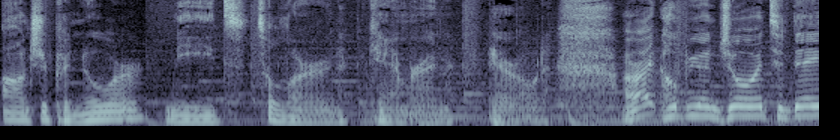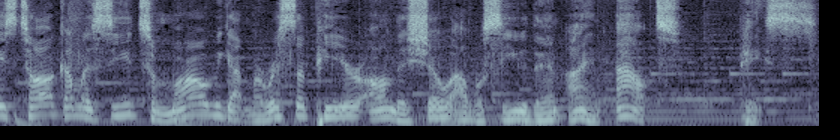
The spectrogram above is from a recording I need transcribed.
Entrepreneur Needs to Learn. Cameron Herold. All right. Hope you enjoyed today's talk. I'm going to see you tomorrow. We got Marissa Peer on the show. I will see you then. I am out. Peace.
